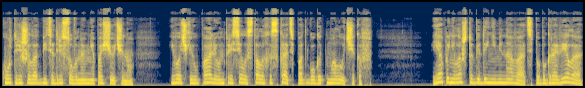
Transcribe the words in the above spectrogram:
Курт решил отбить адресованную мне пощечину. Его очки упали, он присел и стал их искать под гогот молодчиков. Я поняла, что беды не миновать, побагровела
